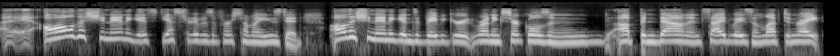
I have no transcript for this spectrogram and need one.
I, all the shenanigans. Yesterday was the first time I used it. All the shenanigans of Baby Groot running circles and up and down and sideways and left and right,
